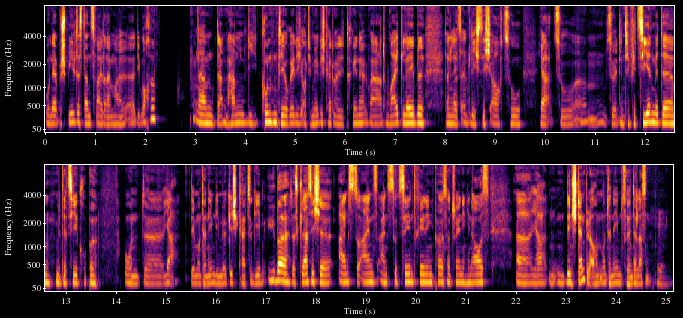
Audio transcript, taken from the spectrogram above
und er bespielt es dann zwei, dreimal äh, die Woche. Ähm, dann haben die Kunden theoretisch auch die Möglichkeit oder die Trainer über eine Art White Label dann letztendlich sich auch zu, ja, zu, ähm, zu identifizieren mit der, mit der Zielgruppe und äh, ja, dem Unternehmen die Möglichkeit zu geben, über das klassische 1 zu 1, 1 zu 10 Training, Personal Training hinaus, äh, ja, den Stempel auch im Unternehmen zu hinterlassen. Hm.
